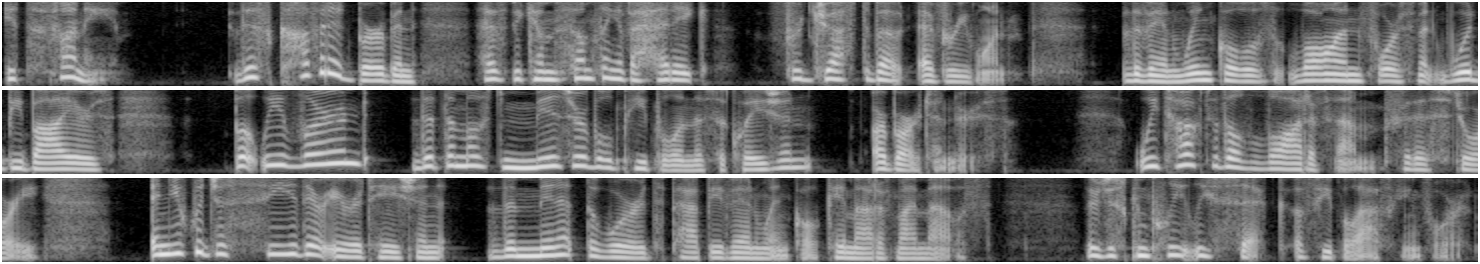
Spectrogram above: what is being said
It's funny. This coveted bourbon has become something of a headache for just about everyone. The Van Winkles, law enforcement, would be buyers. But we learned that the most miserable people in this equation are bartenders. We talked with a lot of them for this story, and you could just see their irritation the minute the words Pappy Van Winkle came out of my mouth. They're just completely sick of people asking for it.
